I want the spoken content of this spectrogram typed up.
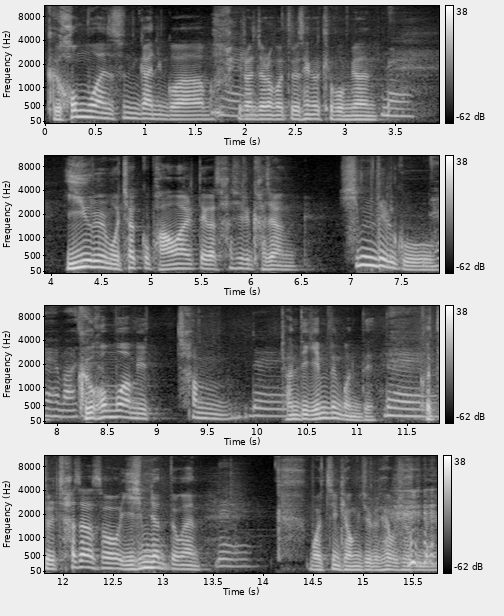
그 허무한 순간과 막 네. 이런저런 것들을 생각해 보면 네. 이유를 못 찾고 방황할 때가 사실은 가장 힘들고 네. 그 허무함이 참 네. 견디기 힘든 건데 네. 그것들 찾아서 20년 동안 네. 멋진 경주를 해오셨네요.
